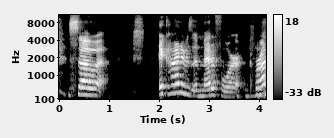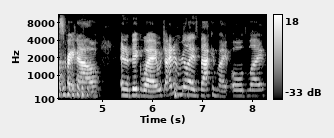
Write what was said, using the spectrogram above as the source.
so it kind of is a metaphor for us right now in a big way, which I didn't realize back in my old life.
